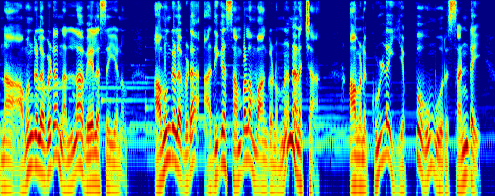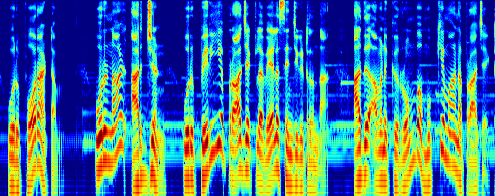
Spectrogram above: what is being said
நான் அவங்கள விட நல்லா வேலை செய்யணும். அவங்கள விட அதிக சம்பளம் வாங்கணும்னு நினைச்சான். அவனுக்குள்ள எப்பவும் ஒரு சண்டை ஒரு போராட்டம். ஒரு நாள் அர்ஜுன் ஒரு பெரிய ப்ராஜெக்ட்ல வேலை செஞ்சுக்கிட்டு இருந்தான். அது அவனுக்கு ரொம்ப முக்கியமான ப்ராஜெக்ட்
